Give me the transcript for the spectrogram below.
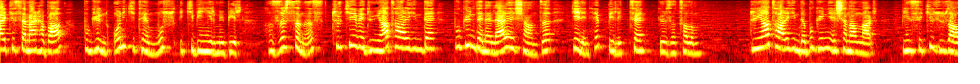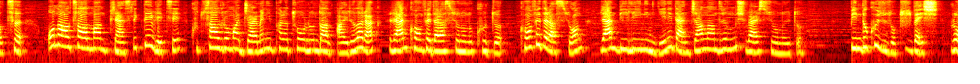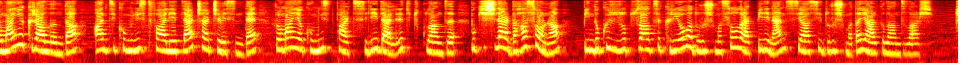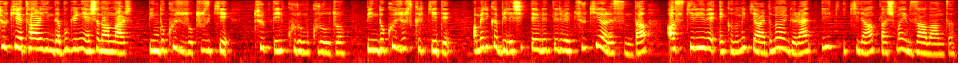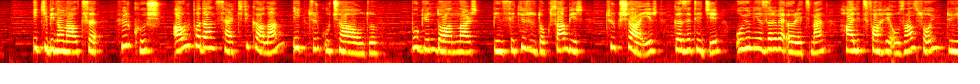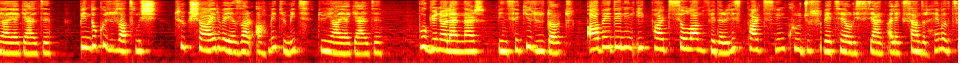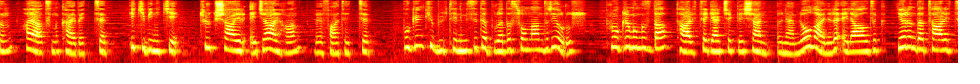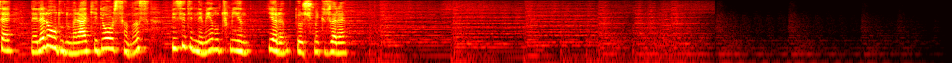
Herkese merhaba. Bugün 12 Temmuz 2021. Hazırsanız Türkiye ve dünya tarihinde bugün de neler yaşandı? Gelin hep birlikte göz atalım. Dünya tarihinde bugün yaşananlar 1806 16 Alman Prenslik Devleti Kutsal Roma Cermen İmparatorluğundan ayrılarak Ren Konfederasyonu'nu kurdu. Konfederasyon, Ren Birliği'nin yeniden canlandırılmış versiyonuydu. 1935 Romanya Krallığı'nda anti-komünist faaliyetler çerçevesinde Romanya Komünist Partisi liderleri tutuklandı. Bu kişiler daha sonra 1936 Kriova duruşması olarak bilinen siyasi duruşmada yargılandılar. Türkiye tarihinde bugün yaşananlar 1932 Türk Dil Kurumu kuruldu. 1947 Amerika Birleşik Devletleri ve Türkiye arasında askeri ve ekonomik yardımı öngören ikili antlaşma imzalandı. 2016 Hürkuş Avrupa'dan sertifika alan ilk Türk uçağı oldu. Bugün doğanlar 1891 Türk şair, gazeteci, oyun yazarı ve öğretmen Halit Fahri Ozansoy dünyaya geldi. 1960 Türk şair ve yazar Ahmet Ümit dünyaya geldi. Bugün ölenler 1804 ABD'nin ilk partisi olan Federalist Partisi'nin kurucusu ve teorisyen Alexander Hamilton hayatını kaybetti. 2002 Türk şair Ece Ayhan vefat etti. Bugünkü bültenimizi de burada sonlandırıyoruz. Programımızda tarihte gerçekleşen önemli olayları ele aldık. Yarın da tarihte neler olduğunu merak ediyorsanız bizi dinlemeyi unutmayın. Yarın görüşmek üzere.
